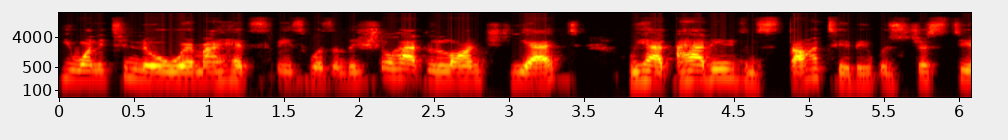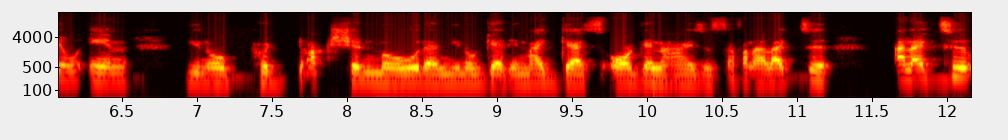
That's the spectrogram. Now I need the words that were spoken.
you wanted to know where my headspace was and the show hadn't launched yet. We had i hadn't even started. It was just still in you know production mode and you know getting my guests organized and stuff and i like to i like to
